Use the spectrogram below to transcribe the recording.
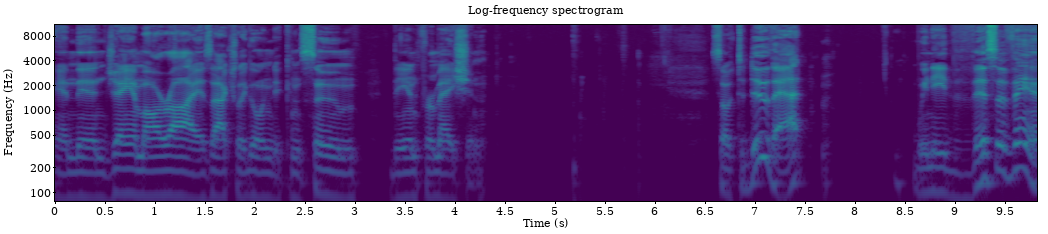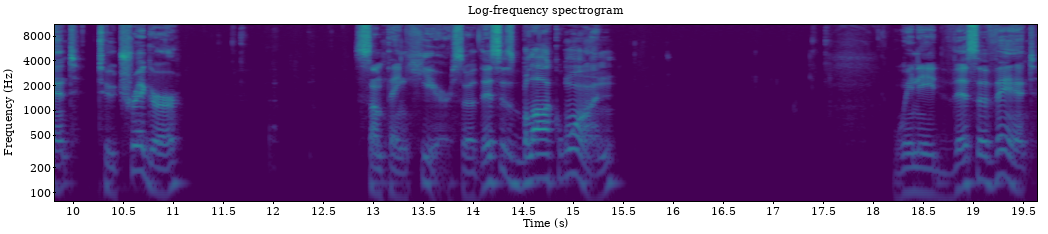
and then JMRI is actually going to consume the information. So to do that we need this event to trigger something here. So this is block one. We need this event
